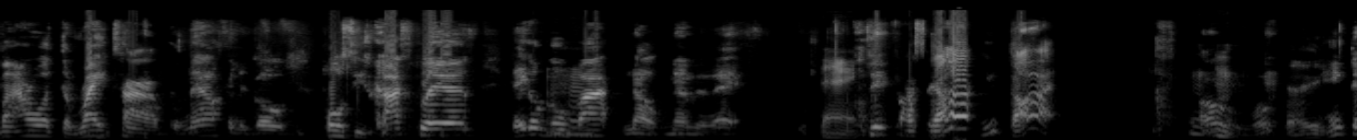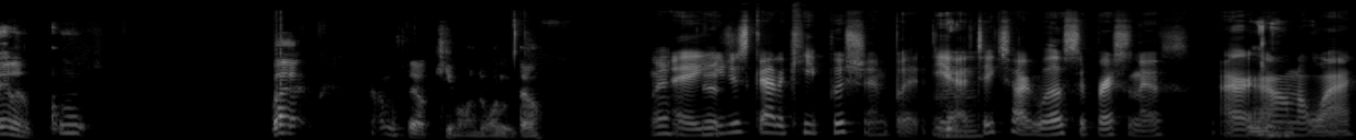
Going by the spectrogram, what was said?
viral at the right time because now I'm gonna go post these cosplayers. They gonna go Mhm. buy. No, none of that. Dang. TikTok said, huh, you thought? Mhm. Oh, okay. Ain't that a cool? But I'm gonna still keep on doing it though. Hey, you just gotta keep pushing. But yeah, Mhm. TikTok loves suppressing us. I, I don't know why.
